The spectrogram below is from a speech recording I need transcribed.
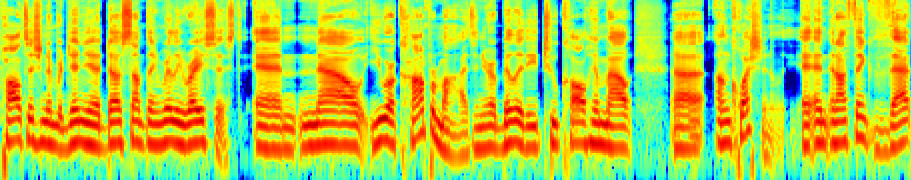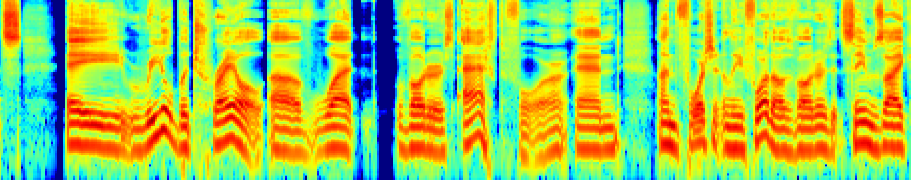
politician in Virginia does something really racist, and now you are compromised in your ability to call him out uh, unquestionably. And, and I think that's a real betrayal of what voters asked for. And unfortunately for those voters, it seems like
